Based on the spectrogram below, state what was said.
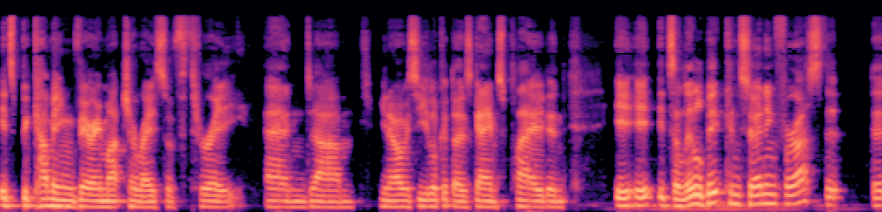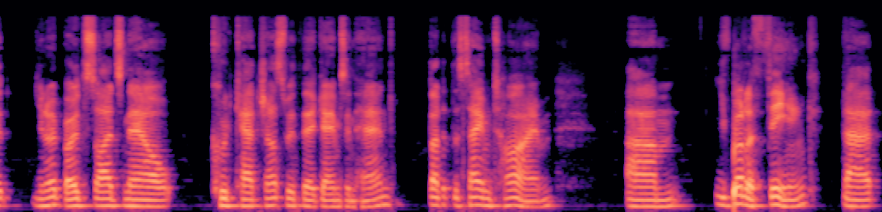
it's becoming very much a race of three. And, um, you know, obviously you look at those games played and it, it, it's a little bit concerning for us that, that, you know, both sides now could catch us with their games in hand. But at the same time, um, you've got to think that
